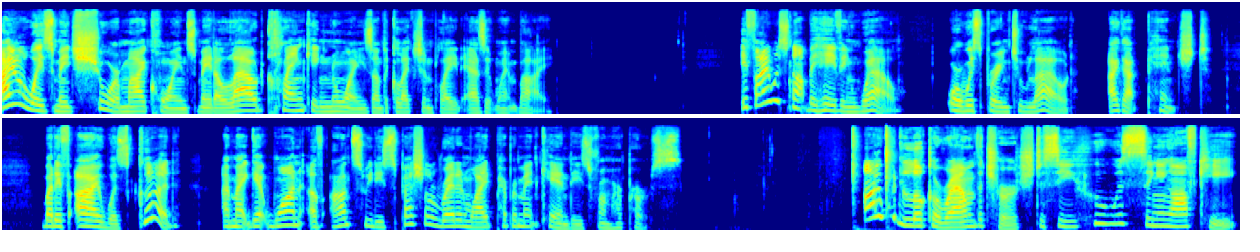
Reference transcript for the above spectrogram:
I always made sure my coins made a loud clanking noise on the collection plate as it went by. If I was not behaving well, or whispering too loud, I got pinched. But if I was good, I might get one of Aunt Sweetie's special red and white peppermint candies from her purse. I would look around the church to see who was singing off key,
